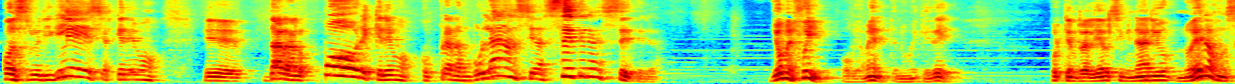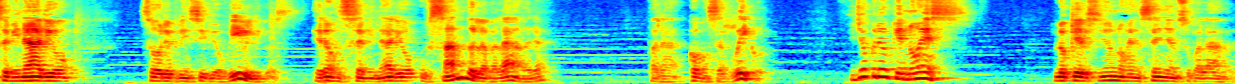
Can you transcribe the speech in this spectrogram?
construir iglesias, queremos eh, dar a los pobres, queremos comprar ambulancias, etcétera, etcétera. Yo me fui, obviamente, no me quedé. Porque en realidad el seminario no era un seminario sobre principios bíblicos, era un seminario usando la palabra para cómo ser rico. Y yo creo que no es lo que el Señor nos enseña en su palabra.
